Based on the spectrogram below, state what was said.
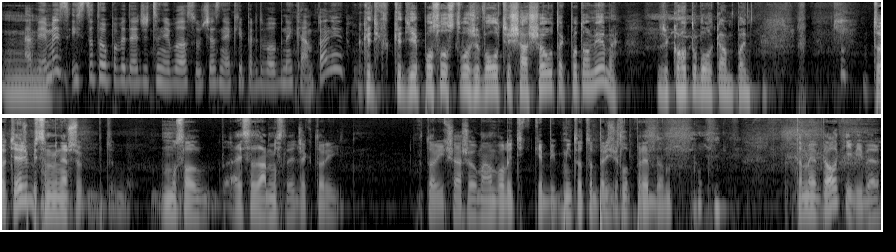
A vieme s istotou povedať, že to nebola súčasť nejakej predvoľbnej kampane? Keď, keď je posolstvo, že voľte šašov, tak potom vieme, že koho to bola kampaň. To tiež by som ináč musel aj sa zamyslieť, že ktorý, ktorých šašov mám voliť, keby mi toto prišlo pred dom. Tam je veľký výber.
